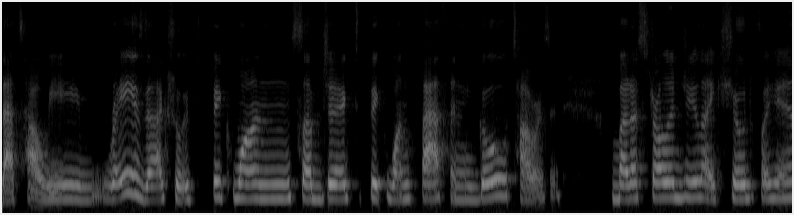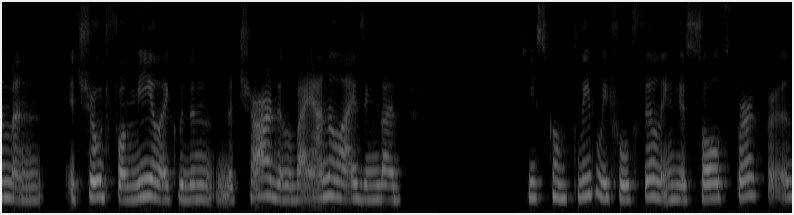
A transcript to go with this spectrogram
that's how we raised actually. Pick one subject pick one path and go towards it. But astrology like showed for him and it showed for me like within the chart by analyzing that he's completely fulfilling his soul's purpose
